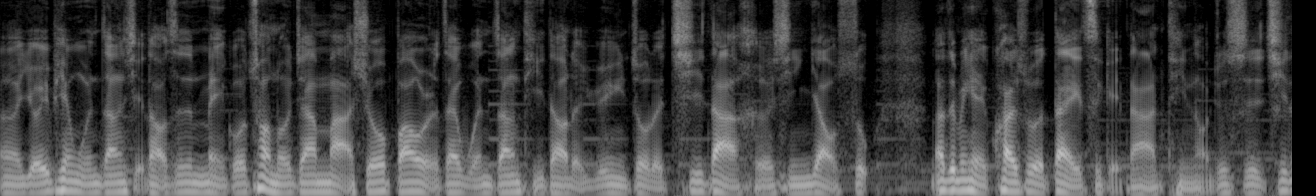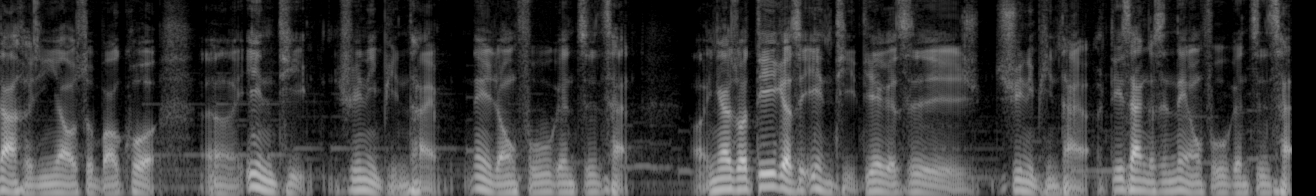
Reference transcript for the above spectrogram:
呃，有一篇文章写到，是美国创投家马修·鲍尔在文章提到的元宇宙的七大核心要素。那这边可以快速的带一次给大家听哦，就是七大核心要素包括呃硬体、虚拟平台、内容服务跟资产啊。应该说，第一个是硬体，第二个是虚拟平台，第三个是内容服务跟资产，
